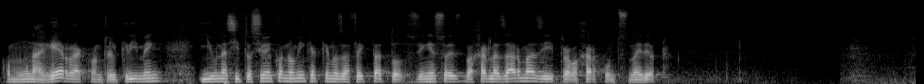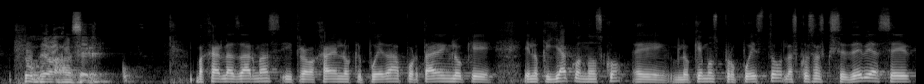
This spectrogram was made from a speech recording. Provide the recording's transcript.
como una guerra contra el crimen y una situación económica que nos afecta a todos. Y en eso es bajar las armas y trabajar juntos, no hay de otra. ¿Tú qué vas a hacer? Bajar las armas y trabajar en lo que pueda, aportar en lo que, en lo que ya conozco, eh, lo que hemos propuesto, las cosas que se debe hacer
